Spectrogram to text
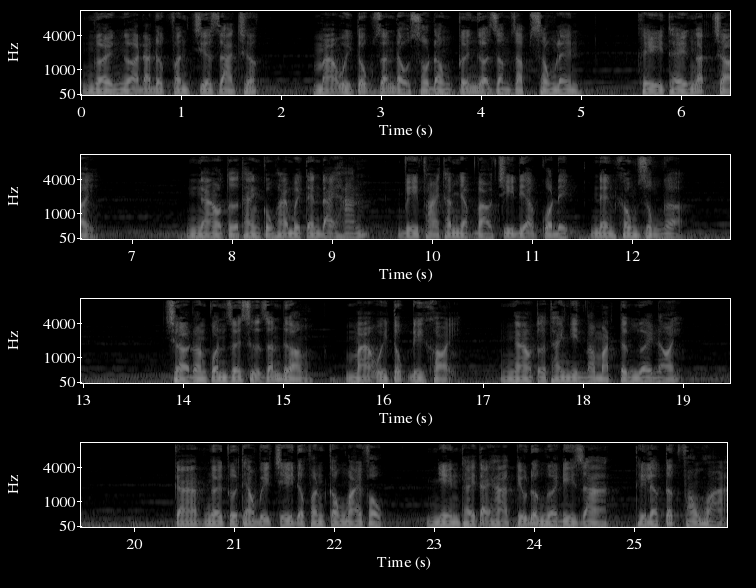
Người ngựa đã được phân chia ra trước, mã ủy túc dẫn đầu số đông cưỡi ngựa rầm rập xông lên khí thế ngất trời. Ngao tử thanh cùng 20 tên đại hán vì phải thâm nhập vào chi địa của địch nên không dùng ngựa. Chờ đoàn quân dưới sự dẫn đường, mã uy túc đi khỏi. Ngao tử thanh nhìn vào mặt từng người nói, các người cứ theo vị trí được phân công mai phục. Nhìn thấy tại hạ cứu được người đi ra thì lập tức phóng hỏa.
